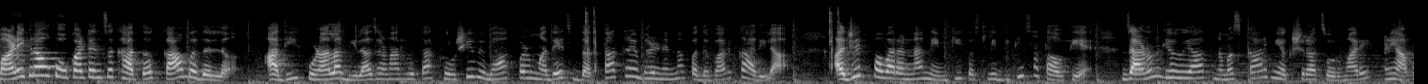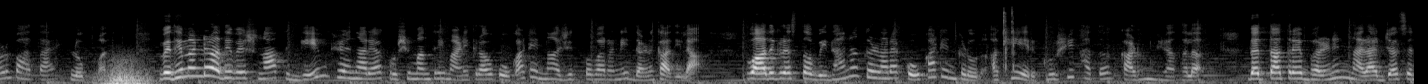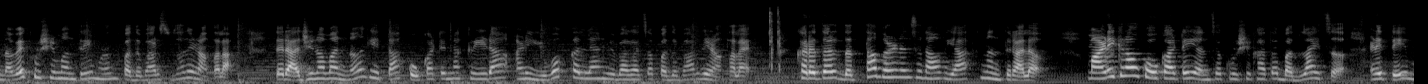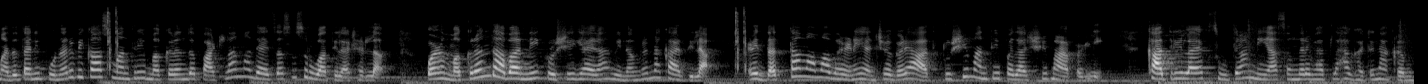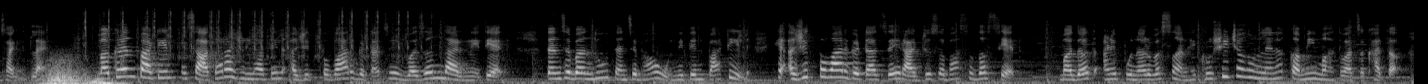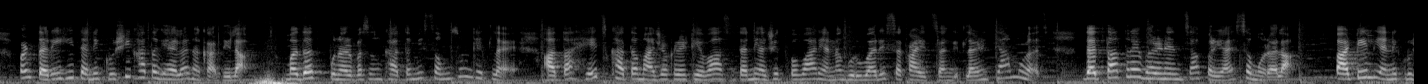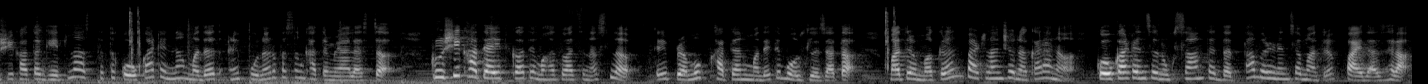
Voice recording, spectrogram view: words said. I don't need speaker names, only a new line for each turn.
माणिकराव कोकाटेंचं खातं का बदललं? आधी कुणाला दिला जाणार होता कृषी विभाग पण मध्येच दत्तात्रय भरणेंना पदभार का दिला? अजित पवारांना नेमकी कसली भीती सतावतीये? जाणून घेऊयात. नमस्कार मी अक्षरा चोरमारे आणि आपण पाहताय लोकमत. विधिमंडळ अधिवेशनात गेम खेळणाऱ्या कृषी मंत्री माणिकराव कोकाटेंना अजित पवारांनी दणका दिला. वादग्रस्त विधानं करणाऱ्या कोकाटेंकडून अखेर कृषी खातं काढून घेण्यात आलं. दत्तात्रय भरणेंना राज्याचे नवे कृषी मंत्री म्हणून पदभार सुद्धा देण्यात आला. तर राजीनामा न घेता कोकाटेंना क्रीडा आणि युवक कल्याण विभागाचा पदभार देण्यात आलाय. खरं तर दत्ता भरणेंचं नाव यात नंतर आलं. माणिकराव कोकाटे यांचं कृषी खातं बदलायचं आणि ते मदत आणि पुनर्विकास मंत्री मकरंद पाटलांना द्यायचं असं सुरुवातीला ठरलं. पण मकरंद आबांनी कृषी घ्यायला विनम्र नकार दिला. आणि दत्ता मामा भरणे यांच्या गळ्यात कृषी मंत्रीपदाची माळ पडली. खात्रीलायक सूत्रांनी या संदर्भातला हा घटनाक्रम सांगितलाय. मकरंद पाटील हे सातारा जिल्ह्यातील अजित पवार गटाचे वजनदार नेते आहेत. त्यांचे बंधू त्यांचे भाऊ नितीन पाटील हे अजित पवार गटाचे राज्यसभा सदस्य आहेत. मदत आणि पुनर्वसन हे कृषीच्या तुलनेनं कमी महत्वाचं खातं. पण तरीही त्यांनी कृषी खातं घ्यायला नकार दिला. मदत पुनर्वसन खातं मी समजून घेतलंय. आता हेच खातं माझ्याकडे ठेवा असं त्यांनी अजित पवार यांना गुरुवारी सकाळीच सांगितलं आणि त्यामुळंच दत्तात्रय भरणेंचा पर्याय समोर आला. पाटील यांनी कृषी खातं घेतलं असतं तर कोकाट यांना मदत आणि पुनर्वसन खातं मिळालं असतं. कृषी खात्या इतकं ते महत्वाचं नसलं तरी प्रमुख खात्यांमध्ये ते मोजलं जातं. मात्र मकरंद पाटलांच्या नकारानं कोकाट यांचं नुकसान तर दत्ता भरणेंचा मात्र फायदा झाला.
